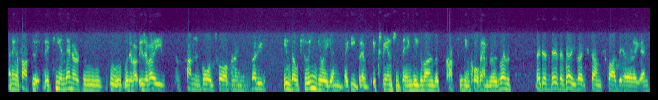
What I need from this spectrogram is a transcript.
I think I talked to like Keane Leonard, who who was a, he's a very prominent goal scorer and very he was out through injury and like he could have experience in playing League of Ireland with City and Cobh Ramblers as well. So there's there's a very very strong squad there, like, and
